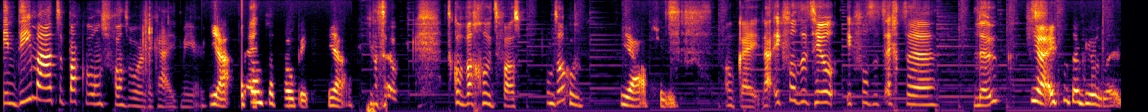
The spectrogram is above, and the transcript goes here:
In die mate pakken we onze verantwoordelijkheid meer. Ja, althans, dat hoop ik. Ja, Dat hoop ik. Het komt wel goed vast. komt Toch? goed. Ja, absoluut. Oké, nou ik vond het heel, ik vond het echt eh, leuk. Ja, ik vond het ook heel leuk.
